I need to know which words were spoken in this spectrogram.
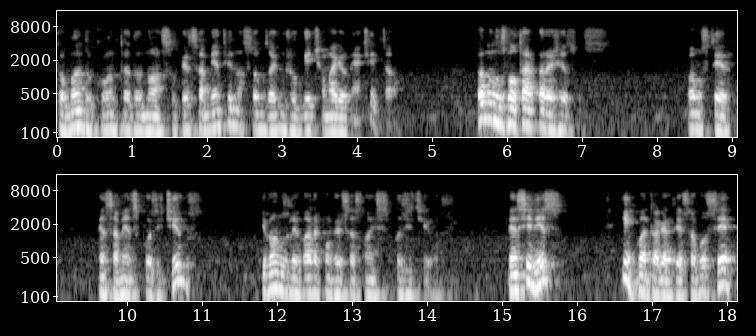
tomando conta do nosso pensamento e nós somos aí um joguete, uma marionete. Então, vamos nos voltar para Jesus vamos ter pensamentos positivos que vão nos levar a conversações positivas. Pense nisso. Enquanto agradeço a você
